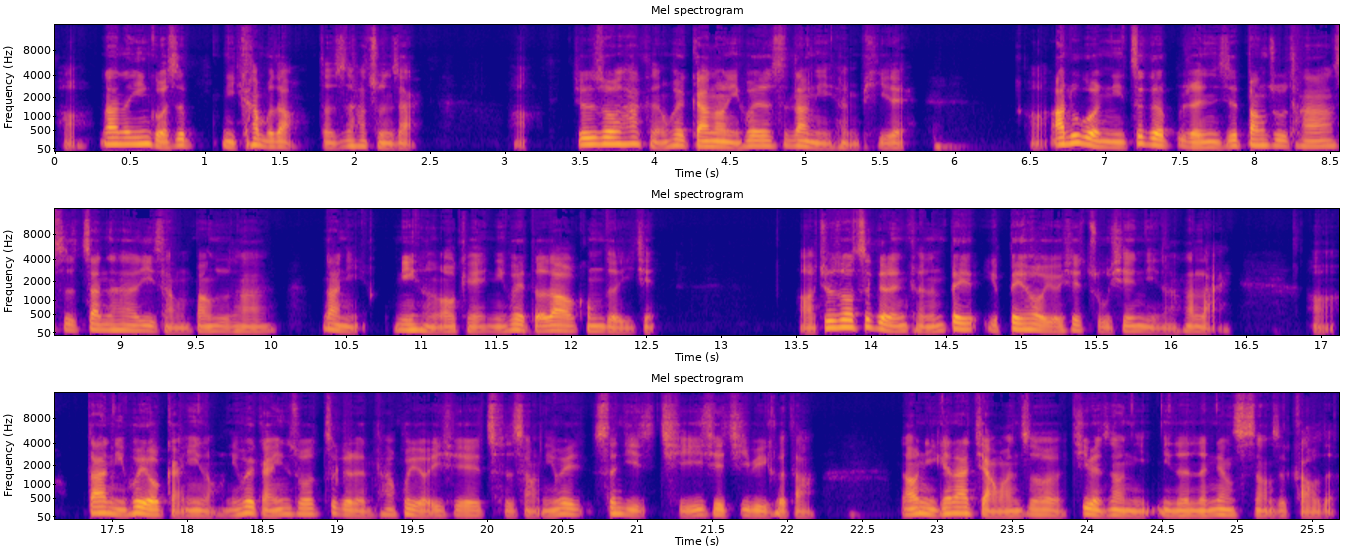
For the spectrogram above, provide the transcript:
好，那那因果是你看不到，但是它存在。就是说他可能会干扰你，或者是让你很疲累。好啊，如果你这个人是帮助他，是站在他的立场帮助他，那你你很 OK，你会得到功德一件。啊，就是说这个人可能背背后有一些祖先，你让他来。啊。当然你会有感应哦，你会感应说这个人他会有一些磁场，你会身体起一些鸡皮疙瘩，然后你跟他讲完之后，基本上你你的能量磁场是高的，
